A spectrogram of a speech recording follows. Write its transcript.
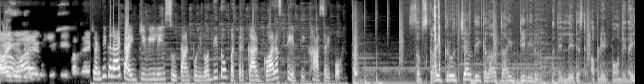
ਵਾਹਿਗੁਰੂ ਜੀ ਕੀ ਫਤਿਹ। ਚੜ੍ਹਦੀ ਕਲਾ ਟਾਈਮ ਟੀਵੀ ਲਈ ਸੁਲਤਾਨਪੁਰ ਲੋਧੀ ਤੋਂ ਪੱਤਰਕਾਰ ਗੌਰਵ ਧੀਰ ਦੀ ਖਾਸ ਰਿਪੋਰਟ। ਸਬਸਕ੍ਰਾਈਬ ਕਰੋ ਚੜ੍ਹਦੀ ਕਲਾ ਟਾਈਮ ਟੀਵੀ ਨੂੰ ਅਤੇ ਲੇਟੈਸਟ ਅਪਡੇਟ ਪਾਉਣ ਦੇ ਲਈ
